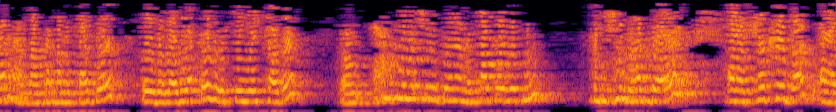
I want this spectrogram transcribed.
1987. I was locked up on the psych. There was a lady up there who was three years sober. And asked me what she was doing on the psych with me. And she was there. And I took her book, and I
